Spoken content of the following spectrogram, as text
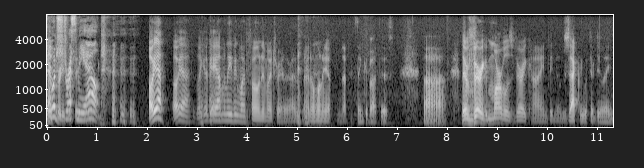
that would stress me out. oh yeah, oh yeah. It's Like okay, I'm leaving my phone in my trailer. I, I don't want to have to think about this. Uh, they're very Marvel is very kind. They know exactly what they're doing.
